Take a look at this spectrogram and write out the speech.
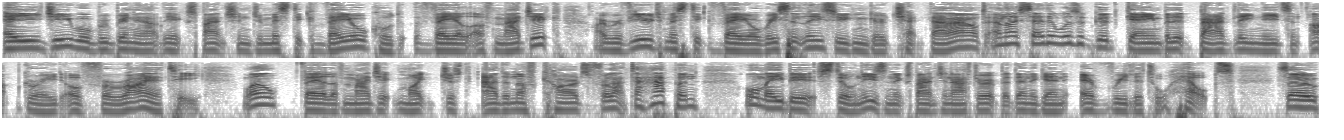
AEG will be bringing out the expansion to Mystic Vale called Vale of Magic. I reviewed Mystic Vale recently, so you can go check that out, and I said it was a good game, but it badly needs an upgrade of variety. Well, Vale of Magic might just add enough cards for that to happen, or maybe it still needs an expansion after it, but then again, every little helps. So,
